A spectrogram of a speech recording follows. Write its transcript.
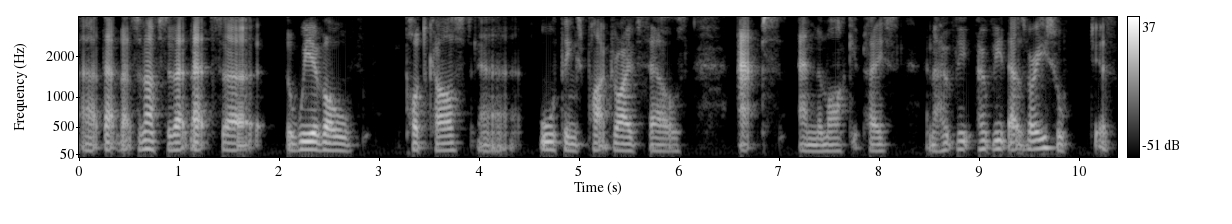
uh, that that's enough. So that that's uh, the We Evolve podcast, uh, all things Pipedrive sales, apps, and the marketplace. And hopefully, hopefully that was very useful. Cheers.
